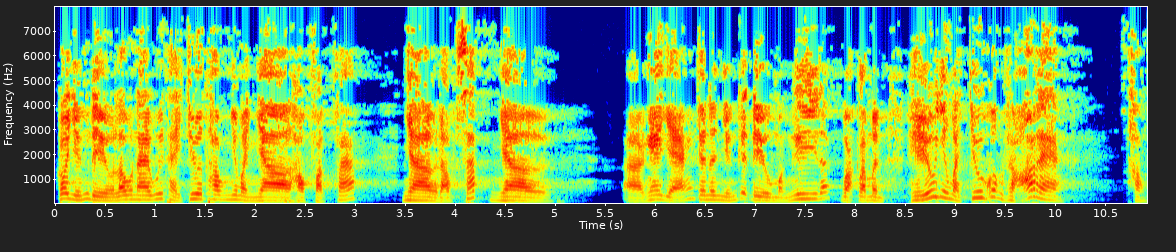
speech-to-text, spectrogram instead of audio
Có những điều lâu nay quý thầy chưa thông Nhưng mà nhờ học Phật Pháp Nhờ đọc sách Nhờ à, nghe giảng Cho nên những cái điều mà nghi đó Hoặc là mình hiểu nhưng mà chưa có rõ ràng Thông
